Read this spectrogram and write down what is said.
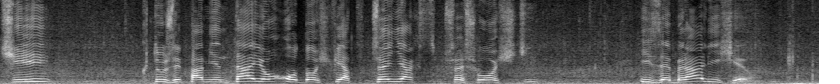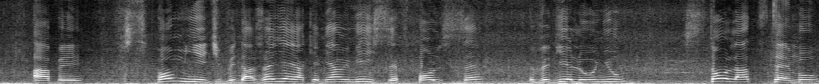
ci, którzy pamiętają o doświadczeniach z przeszłości i zebrali się, aby wspomnieć wydarzenia, jakie miały miejsce w Polsce, w Wieluniu 100 lat temu,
